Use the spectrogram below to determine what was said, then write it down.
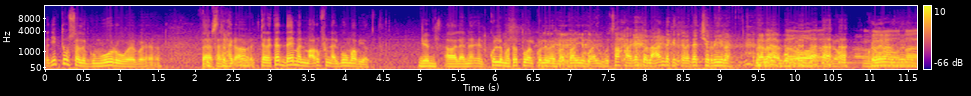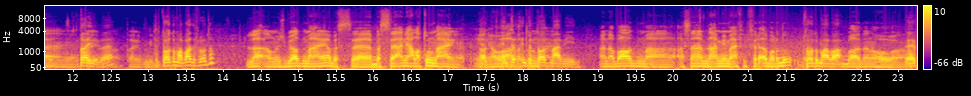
فدي بتوصل للجمهور و... فالحاجه آه التلاتات دايما معروف إن قلبهم أبيض. جدا آه لأن كل ما تطول كل ما يبقى طيب وقلبه. صح يا كابتن اللي عندك التلاتات شريرة؟ لا لا هو كلنا طيب ها طيب جدا. أنتوا بتقعدوا مع بعض في الأوضة؟ لا هو مش بيقعد معايا بس بس يعني على طول معايا. يعني آه، هو أنت على أنت بتقعد مع مين؟ أنا بقعد مع اصل أنا ابن عمي معايا في الفرقة برضو. بتقعدوا مع بعض؟ بقعد أنا وهو. طيب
